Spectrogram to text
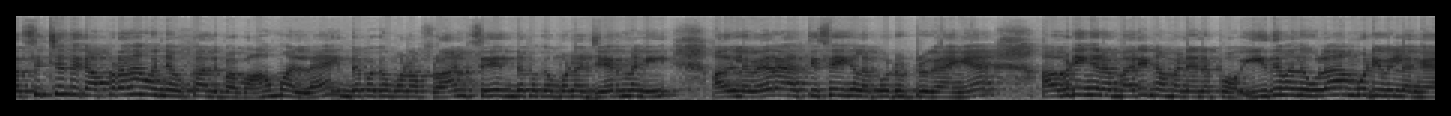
ரசித்ததுக்கு அப்புறம் தான் கொஞ்சம் உட்காந்து பார்ப்போம். ஆமா இல்லை இந்த பக்கம் போனால் ஃப்ரான்ஸு இந்த பக்கம் போனால் ஜெர்மனி அதில் வேற திசைகளை போட்டுட்ருக்காங்க அப்படிங்கிற மாதிரி நம்ம நினைப்போம். இது வந்து உலக முடிவில்லைங்க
